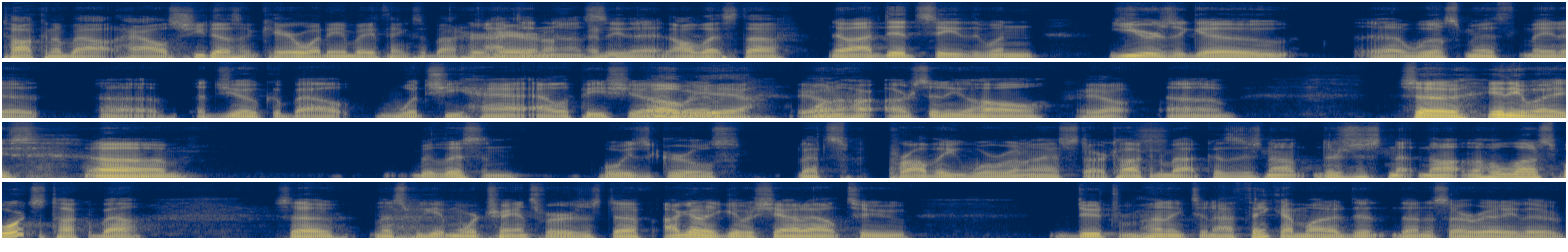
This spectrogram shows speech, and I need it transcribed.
talking about how she doesn't care what anybody thinks about her I hair did and, not see that. all that stuff. no, I did see that when years ago, uh, Will Smith made a uh, a joke about what she had alopecia. oh whatever, yeah, yeah, on Ar- Arsenio Hall. yeah. Um, so, anyways, um, but listen, boys and girls, that's probably we're going to have to start talking about because there's not there's just not, not a whole lot of sports to talk about. So unless we get more transfers and stuff, I got to give a shout out to dude from Huntington. I think I might have done done this already. though.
